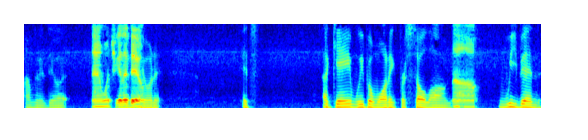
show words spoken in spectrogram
I'm gonna do it. And what you gonna do? Doing it. It's a game we've been wanting for so long. Uh oh. we've been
